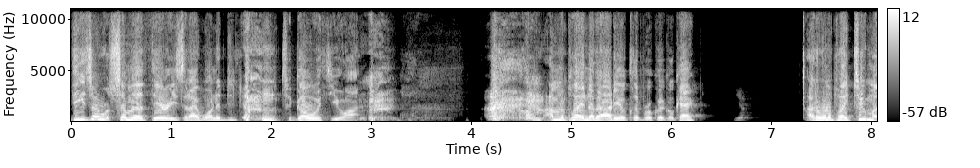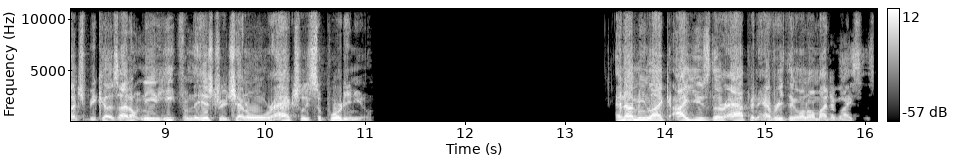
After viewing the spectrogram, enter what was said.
These are some of the theories that I wanted to, to go with you on. I'm going to play another audio clip real quick, okay? Yep. I don't want to play too much because I don't need heat from the History Channel when we're actually supporting you. And I mean, like, I use their app and everything on all my devices.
